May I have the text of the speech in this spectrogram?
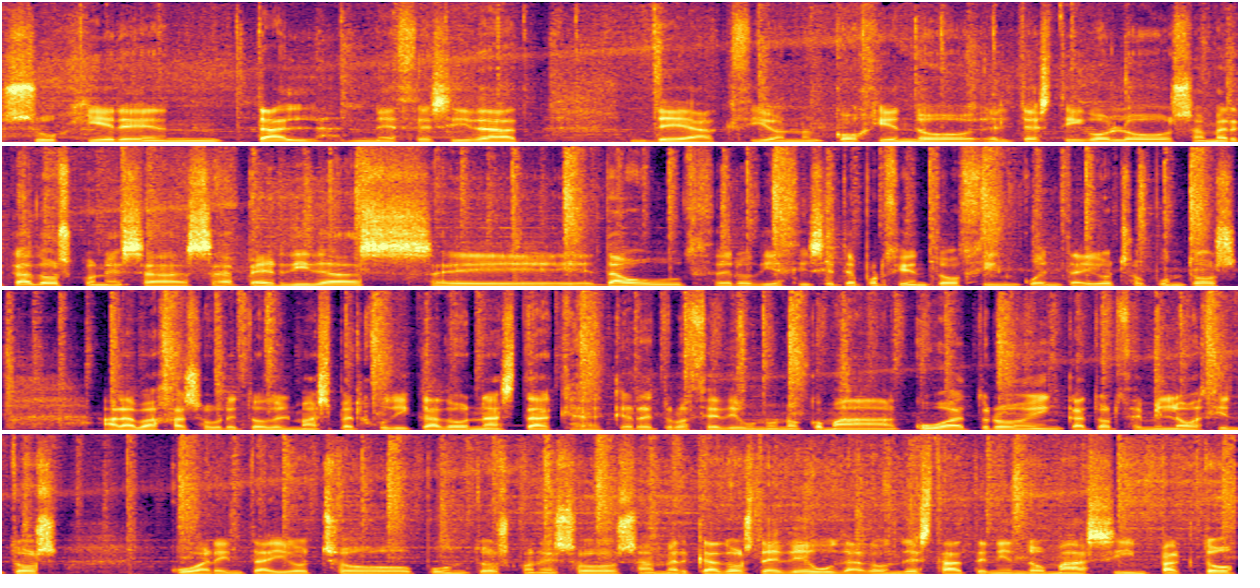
sugieren tal necesidad de acción, cogiendo el testigo los mercados con esas pérdidas. Eh, Dow 0,17%, 58 puntos a la baja, sobre todo el más perjudicado Nasdaq, que retrocede un 1,4 en 14.948 puntos con esos mercados de deuda donde está teniendo más impacto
